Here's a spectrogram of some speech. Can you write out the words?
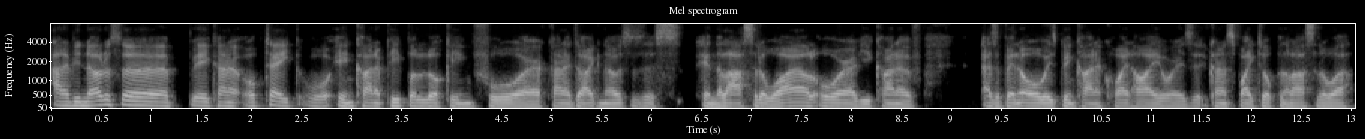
And have you noticed a big kind of uptake in kind of people looking for kind of diagnosis in the last little while, or have you kind of has it been always been kind of quite high, or is it kind of spiked up in the last little while?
